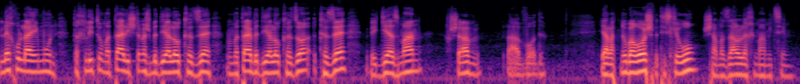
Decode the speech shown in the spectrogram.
לכו לאימון, תחליטו מתי להשתמש בדיאלוג כזה ומתי בדיאלוג כזו, כזה, והגיע הזמן עכשיו לעבוד. יאללה, תנו בראש ותזכרו שהמזל הולך עם האמיצים.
